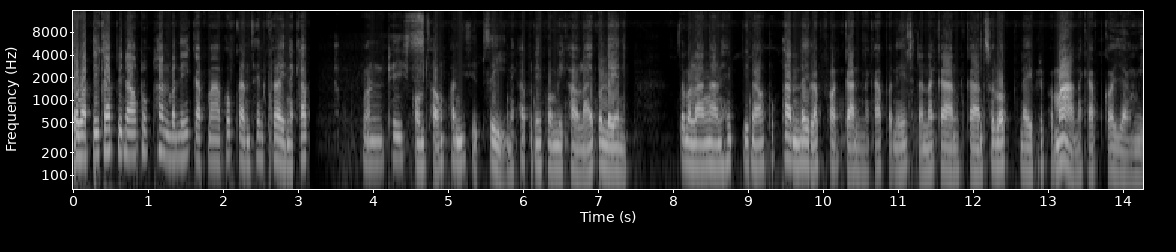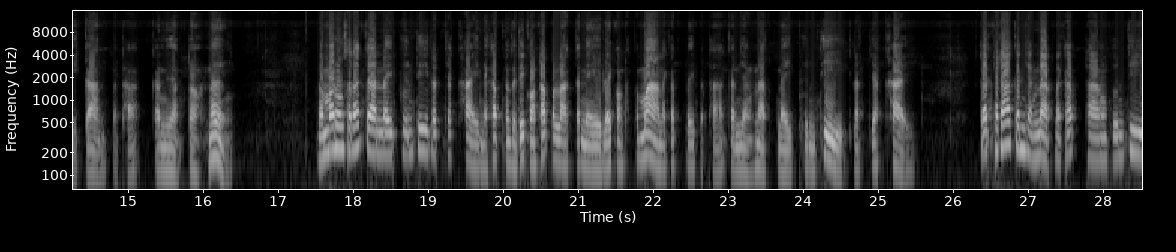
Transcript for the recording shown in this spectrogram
สวัสดีครับพี่น้องทุกท่านวันนี้กลับมาพบกันเช่นเคยนะครับ วันที่คม2024 นะครับ วันนี้ผมมีข่าวหลายประเด็นจะมารายงานให้พี่น้องทุกท่านได้รับฟังกันนะครับ วันนี้สถานการณ์การสลบในประเทศพม่านะครับ ก็ยังมีการปะทะกันอย่างต่อเนื่องเรามาดูสถานการณ์ในพื้นที่รัฐจักรไข่นะครับตั้งแต่ที่กองทัพปรากันเนและกองทัพพม่านะครับเลยปะทะกันอย่างหนักในพื้นที่รัฐจักรไข่ การพะทะกันอย่างหนักนะครับ ทางพื้นที่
